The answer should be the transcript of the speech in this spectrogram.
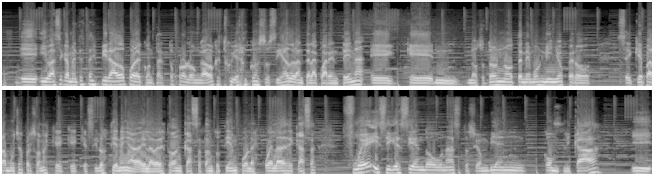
eh, y básicamente está inspirado por el contacto prolongado que tuvieron con sus hijas durante la cuarentena, eh, que nosotros no tenemos niños, pero sé que para muchas personas que, sí los tienen, el haber estado en casa tanto tiempo, la escuela desde casa, fue y sigue siendo una situación bien complicada. Y,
